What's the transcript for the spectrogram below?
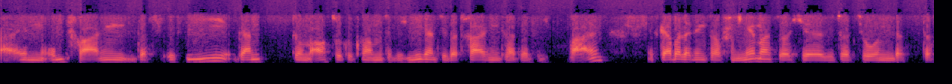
äh, in Umfragen. Das ist nie ganz zum Ausdruck gekommen, das hat sich nie ganz übertragen tatsächlich Wahlen. Es gab allerdings auch schon mehrmals solche Situationen, dass, dass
